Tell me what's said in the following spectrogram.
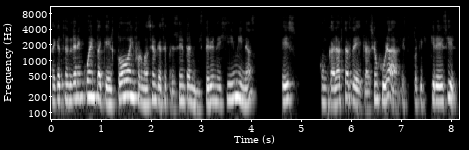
Hay que tener en cuenta que toda información que se presenta al Ministerio de Energía y Minas es con carácter de declaración jurada. ¿Esto qué quiere decir?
